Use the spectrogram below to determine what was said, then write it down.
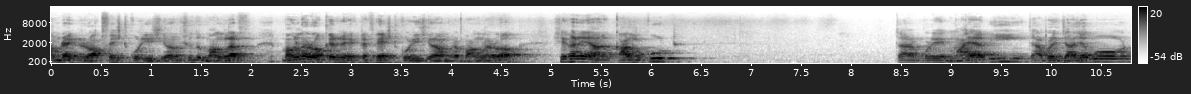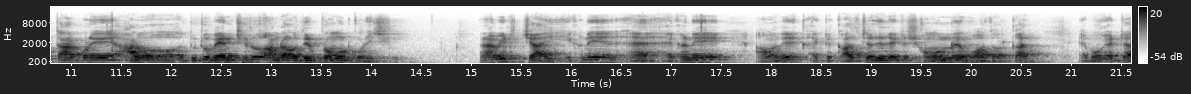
আমরা একটা রক ফেস্ট করিয়েছিলাম। শুধু বাংলা বাংলা রকের একটা ফেস্ট করিয়েছিলাম আমরা, বাংলা রক সেখানে কালকুট, তারপরে মায়াবী, তারপরে যাযাবর, তারপরে আরও দুটো ব্যান্ড ছিল, আমরা ওদের প্রমোট করেছি। আর আমি চাই। এখানে হ্যাঁ এখানে আমাদের একটা কালচারের একটা সমন্বয় হওয়া দরকার এবং একটা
